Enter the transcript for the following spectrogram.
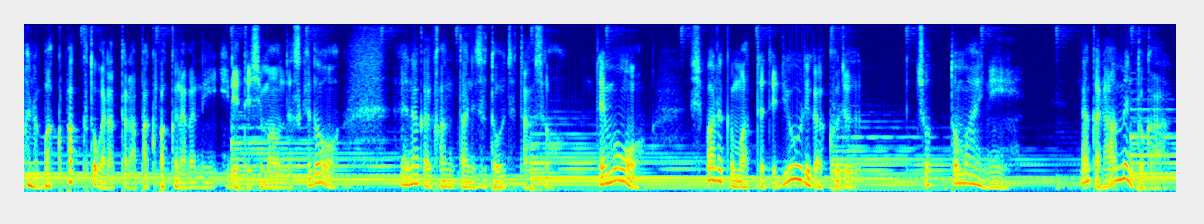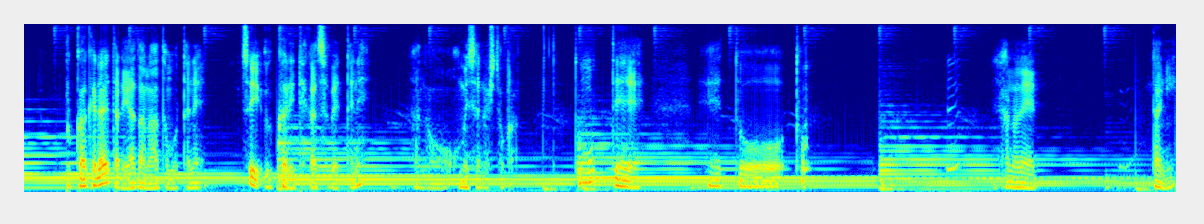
あのバックパックとかだったらバックパックの中に入れてしまうんですけど、え、なんか簡単にずっと置いてたんですよ。でもしばらく待ってて料理が来るちょっと前になんかラーメンとかぶっかけられたら嫌だなと思ってね。ついうっかり手が滑ってね。あのお店の人が。と思ってえっ、ー、ととあのね何？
